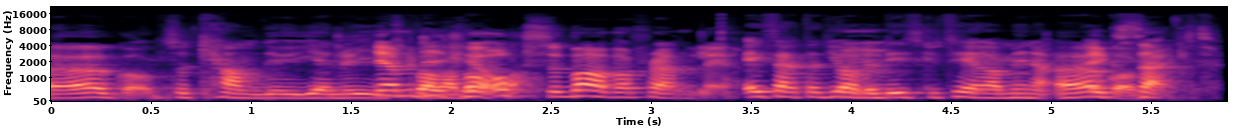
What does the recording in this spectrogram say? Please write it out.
ögon så kan det ju genuint Ja, men det bara kan ju vara. också bara vara friendly. Exakt att jag vill diskutera mina ögon. Exakt.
